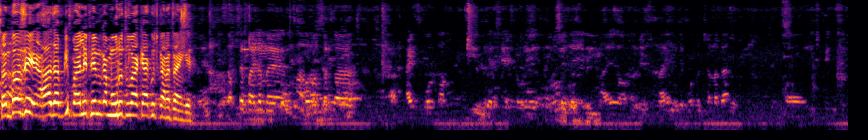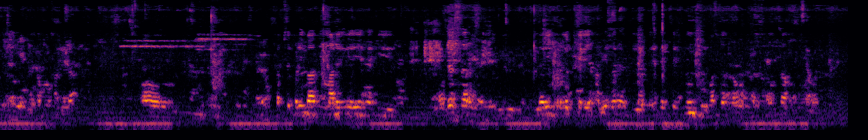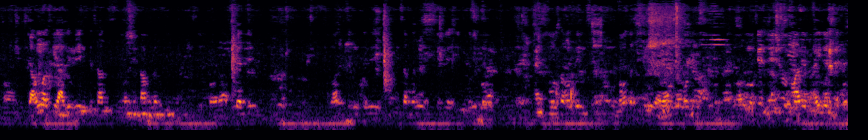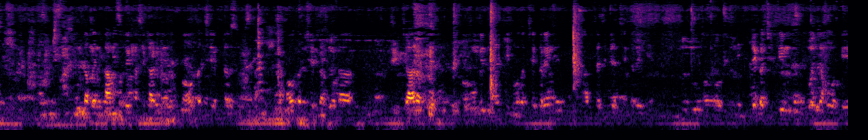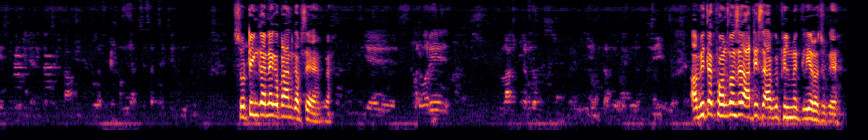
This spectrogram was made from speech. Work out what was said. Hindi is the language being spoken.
संतोष जी, आज आपकी पहली फ़िल्म का मुहूर्त हुआ, क्या कुछ कहना चाहेंगे? सबसे पहले मैं अच्छी बड़ी बात हमारे लिए ये है कि सर नई प्रोजेक्ट के लिए हामी सर मैं तहे दिल से इनको धन्यवाद करता हूँ बोलता हूँ और चाहूँगा कि आगे भी इनके साथ अच्छे काम करूँ और आसिया जी हमारे फ़िल्म के लिए सब बने इसके लिए, इनको भी बहुत से अच्छी और मुकेश जी जो हमारे भाई जैसे हैं, उनका मैंने काम को देखा शिकारी में बहुत शूटिंग करने का प्लान कब से है आपका? अभी तक कौन कौन से आर्टिस्ट आपकी फ़िल्म में क्लियर हो चुके हैं?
